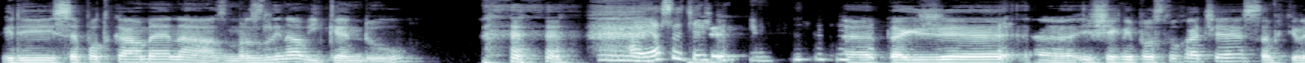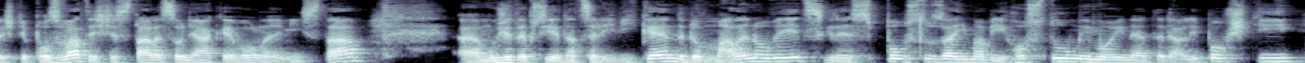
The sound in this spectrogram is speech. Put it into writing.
kdy se potkáme na zmrzlina víkendu. A já se těším. E, takže e, i všechny posluchače jsem chtěl ještě pozvat, ještě stále jsou nějaké volné místa. Můžete přijet na celý víkend do Malenovic, kde je spoustu zajímavých hostů, mimo jiné teda Lipovští.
